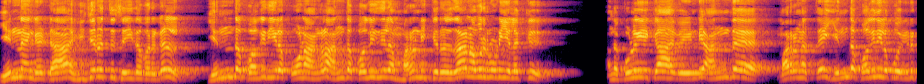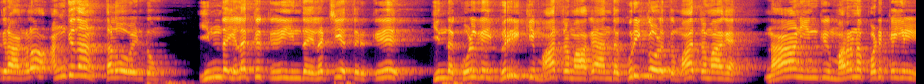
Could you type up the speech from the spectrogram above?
என்ன கேட்டா ஹிஜரத்து செய்தவர்கள் எந்த பகுதியில போனாங்களோ அந்த பகுதியில மரணிக்கிறது தான் அவர்களுடைய இலக்கு. அந்த கொள்கைக்காக வேண்டி அந்த மரணத்தை எந்த பகுதியில் போய் இருக்கிறாங்களோ அங்குதான் தழுவ வேண்டும். இந்த இலக்குக்கு இந்த இலட்சியத்திற்கு இந்த கொள்கை வெறிக்கு மாற்றமாக அந்த குறிக்கோளுக்கு மாற்றமாக நான் இங்கு மரண படுக்கையில்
